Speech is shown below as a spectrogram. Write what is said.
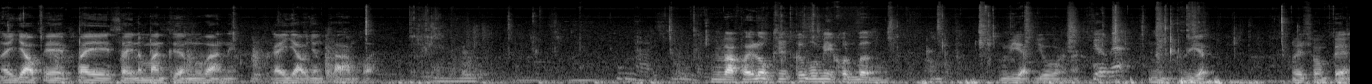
ไอ้เหยาไปไปใส่น้ำมันเครื่องเมื่อวานนี่ไอ้เหยายังถามข่อยว่าข่อยลงคลิปคือบ่มีคนเบิ่งเวียดอยู่นะเกี่ยวแหละอืมเวียดเลยชมแป้ง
